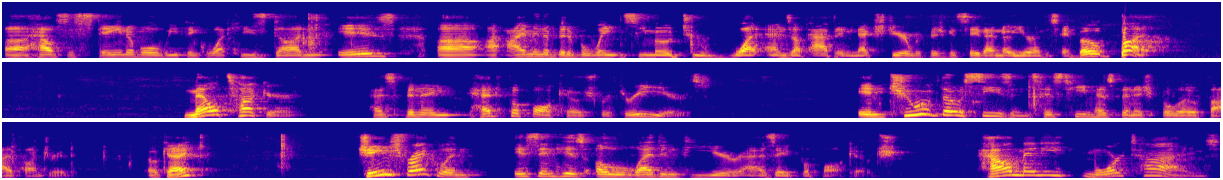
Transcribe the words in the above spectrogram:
uh, how sustainable we think what he's done is. Uh, I, am in a bit of a wait and see mode to what ends up happening next year with Michigan State. I know you're in the same boat, but Mel Tucker has been a head football coach for three years. In two of those seasons, his team has finished below 500. Okay? James Franklin is in his 11th year as a football coach. How many more times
